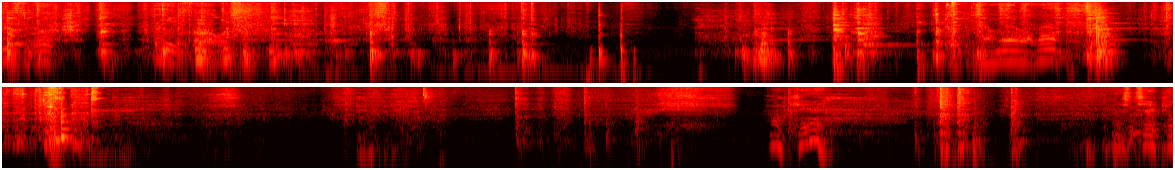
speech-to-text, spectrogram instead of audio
lift it up, bring it forward. Drop it down there like that. Okay. Let's take a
